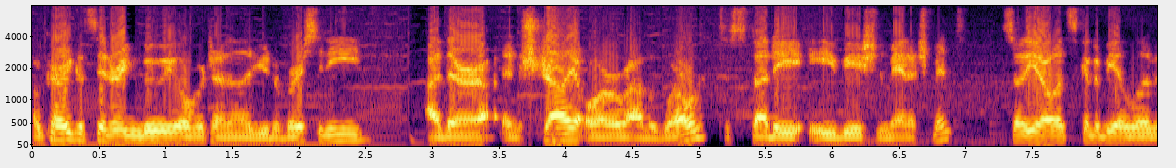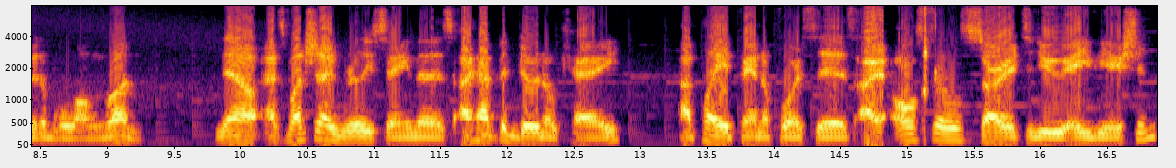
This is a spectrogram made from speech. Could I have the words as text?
I'm currently considering moving over to another university either in Australia or around the world to study aviation management. So, you know, it's going to be a little bit of a long run. Now, as much as I'm really saying this, I have been doing okay. I played Phantom Forces. I also started to do aviation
